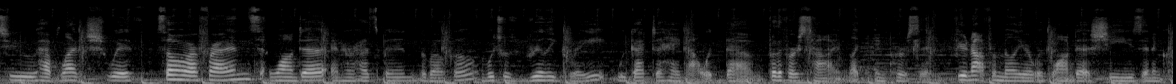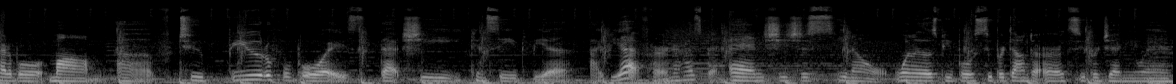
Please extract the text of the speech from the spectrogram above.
to have lunch with some of our friends, Wanda and her husband, Lorelco, which was really great. We got to hang out with them for the first time, like in person. If you're not familiar with Wanda, she's an incredible mom of two beautiful boys that she conceived via IVF, her and her husband. And she's just, you know, one of those people super down to earth, super genuine.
